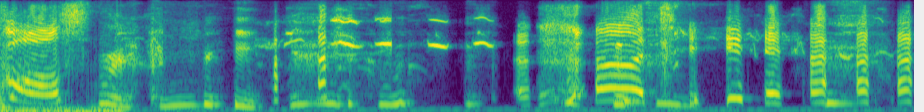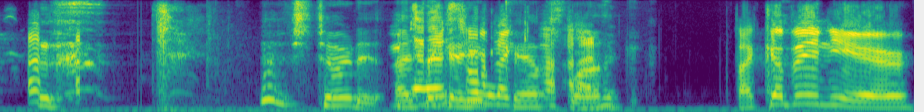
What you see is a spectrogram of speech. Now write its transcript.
Balls. Frick me. oh, dear. Start it. I think I swear hit caps God. lock. If I come in here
